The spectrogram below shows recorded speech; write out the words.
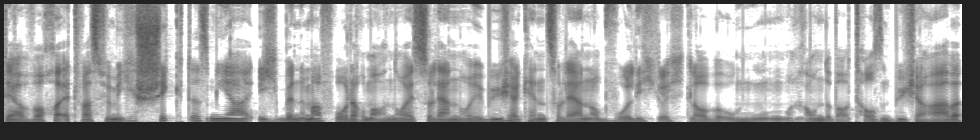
der Woche etwas für mich? Schickt es mir. Ich bin immer froh darum, auch Neues zu lernen, neue Bücher kennenzulernen, obwohl ich, ich glaube, um roundabout 1000 Bücher habe,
